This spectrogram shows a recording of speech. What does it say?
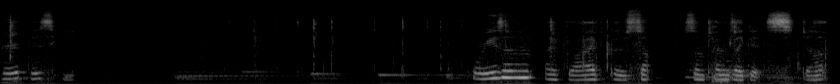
Where is he? Reason I fly because some, sometimes I get stuck.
